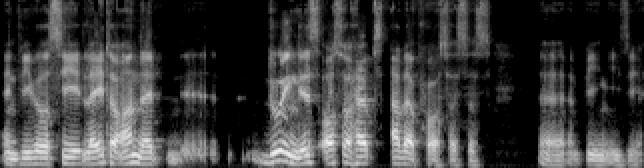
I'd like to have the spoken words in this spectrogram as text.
And we will see later on that uh, doing this also helps other processes being easier.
